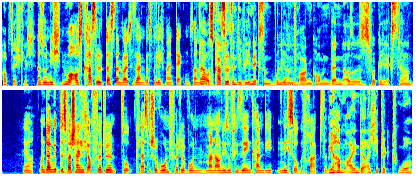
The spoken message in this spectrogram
Hauptsächlich. Also nicht nur aus Kassel, dass dann Leute sagen, das will ich mal entdecken, sondern Ja, aus Kassel sind die wenigsten, wo die Mhm. Anfragen kommen. Wenn, also ist es wirklich extern. Ja. Und dann gibt es wahrscheinlich auch Viertel, so klassische Wohnviertel, wo man auch nicht so viel sehen kann, die nicht so gefragt sind. Wir haben einen, der Architektur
